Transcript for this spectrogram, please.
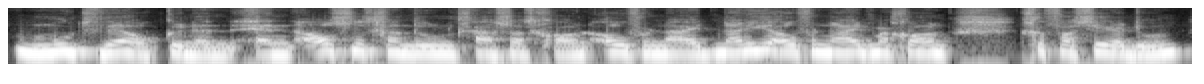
moet wel kunnen. En als ze het gaan doen, gaan ze dat gewoon overnight. Nou, niet overnight, maar gewoon gefaseerd doen.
